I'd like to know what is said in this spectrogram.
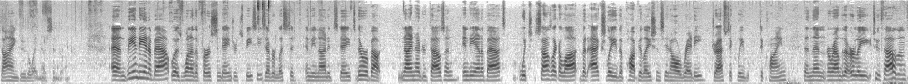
dying due to white nose syndrome. And the Indiana bat was one of the first endangered species ever listed in the United States. There were about 900,000 Indiana bats, which sounds like a lot, but actually the populations had already drastically declined. And then around the early 2000s,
